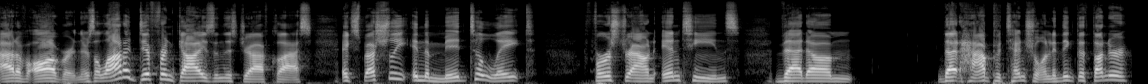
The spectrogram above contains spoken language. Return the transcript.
out of Auburn. There's a lot of different guys in this draft class, especially in the mid to late first round and teens that um that have potential. And I think the Thunder,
